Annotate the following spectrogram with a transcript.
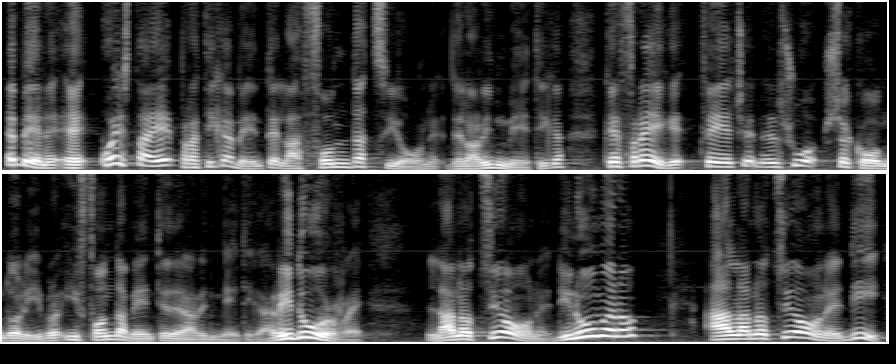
Ebbene, eh, questa è praticamente la fondazione dell'aritmetica che Frege fece nel suo suo secondo libro, I fondamenti dell'aritmetica. Ridurre la nozione di numero alla nozione di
